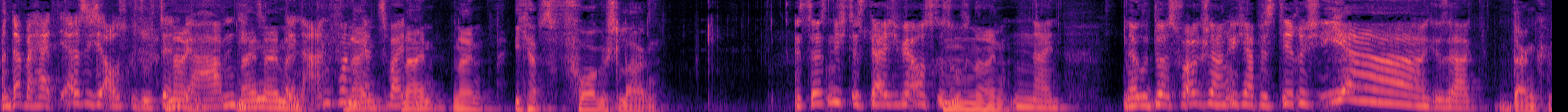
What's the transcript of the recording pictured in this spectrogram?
Und dabei hat er sich ausgesucht, denn nein, wir haben die, nein, nein, nein, den Anfang nein, der zweiten. Nein, nein, ich hab's vorgeschlagen. Ist das nicht das gleiche wie ausgesucht? Nein. Nein. Na gut, du hast vorgeschlagen, ich habe hysterisch Ja gesagt. Danke.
